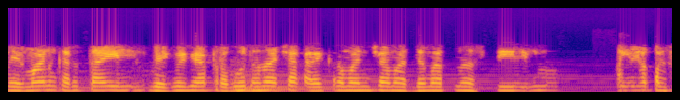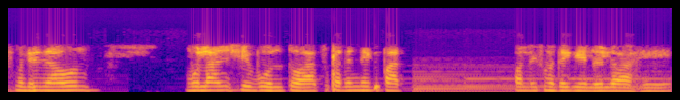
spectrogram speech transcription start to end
निर्माण करता येईल? वेगवेगळ्या प्रबोधनाच्या कार्यक्रमांच्या माध्यमातून असतील मध्ये जाऊन मुलांशी बोलतो आजपर्यंत एक पाच कॉलेजमध्ये गेलेलो आहे.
